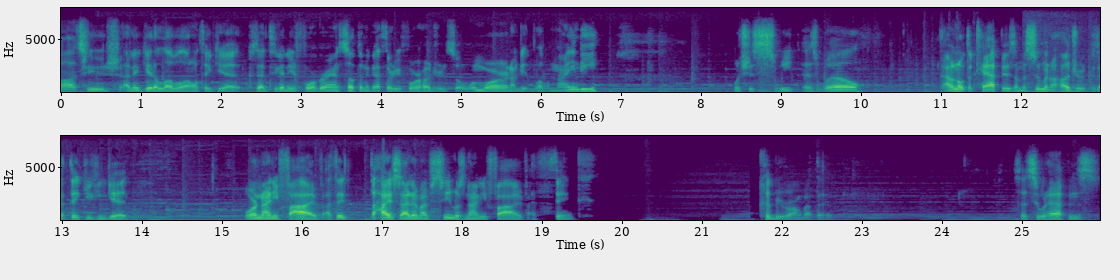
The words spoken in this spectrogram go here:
Ah, oh, that's huge. I didn't get a level, I don't think yet, because I think I need four grand something. I got 3,400, so one more, and I'll get level 90, which is sweet as well. I don't know what the cap is. I'm assuming 100, because I think you can get or 95. I think the highest item I've seen was 95, I think. Could be wrong about that. So let's see what happens.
